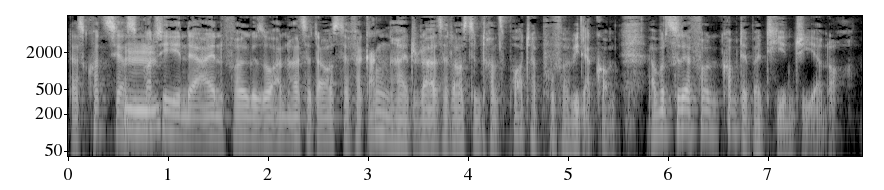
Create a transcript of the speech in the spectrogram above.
Das kotzt ja mhm. Scotty in der einen Folge so an, als er da aus der Vergangenheit oder als er da aus dem Transporterpuffer wiederkommt. Aber zu der Folge kommt er bei TNG ja noch.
